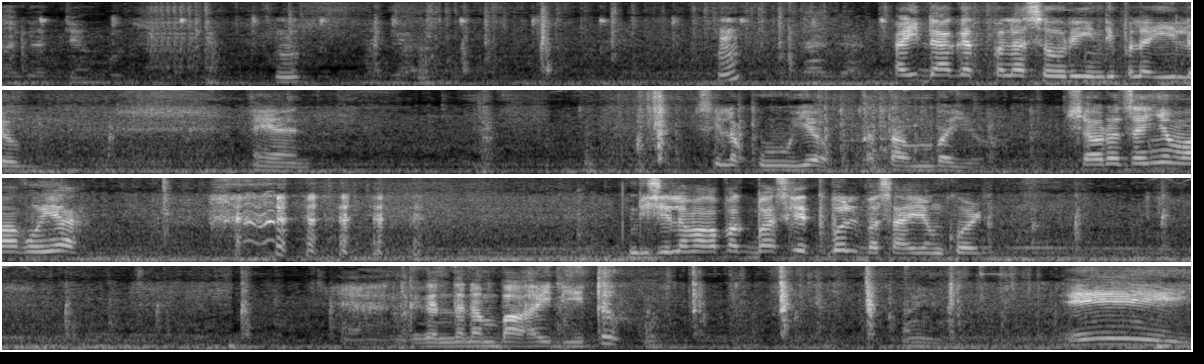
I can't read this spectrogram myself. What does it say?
Dagat yan. Hmm? Dagat. Hmm? Dagat. Ay dagat pala, sorry, hindi pala ilog. Ayan. Sila kuya, oh, katambay oh. Shoutout sa inyo mga kuya. hindi sila makapag-basketball, basa yung court. Gaganda ng bahay dito. Ayun. Hey!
